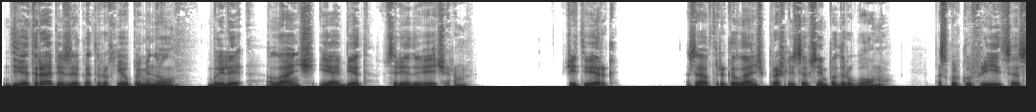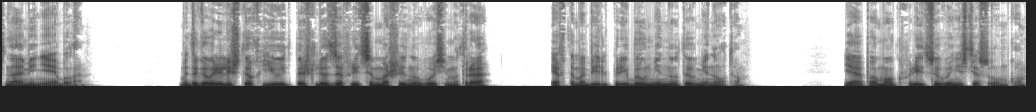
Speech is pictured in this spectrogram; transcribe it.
Две трапезы, о которых я упомянул, были ланч и обед в среду вечером. В четверг завтрак и ланч прошли совсем по-другому, поскольку фрица с нами не было. Мы договорились, что Хьюит пришлет за фрицем машину в восемь утра, и автомобиль прибыл минута в минуту. Я помог фрицу вынести сумку.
